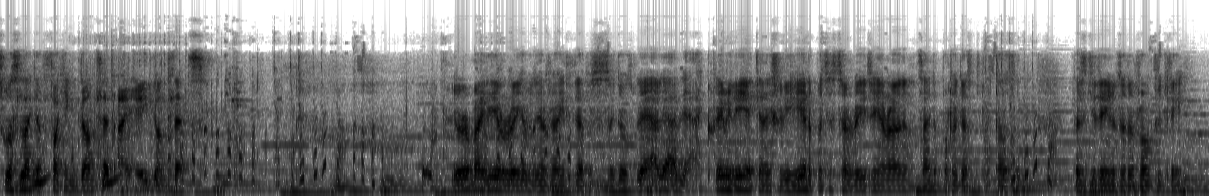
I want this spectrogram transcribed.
This was like a fucking gauntlet. I ate gauntlets. You're my dear ring of the right the possessor goes blah blah blah. Criminally, I can actually hear the possessor raging around inside the Poltergeist 5000. Let's get into the floor quickly.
